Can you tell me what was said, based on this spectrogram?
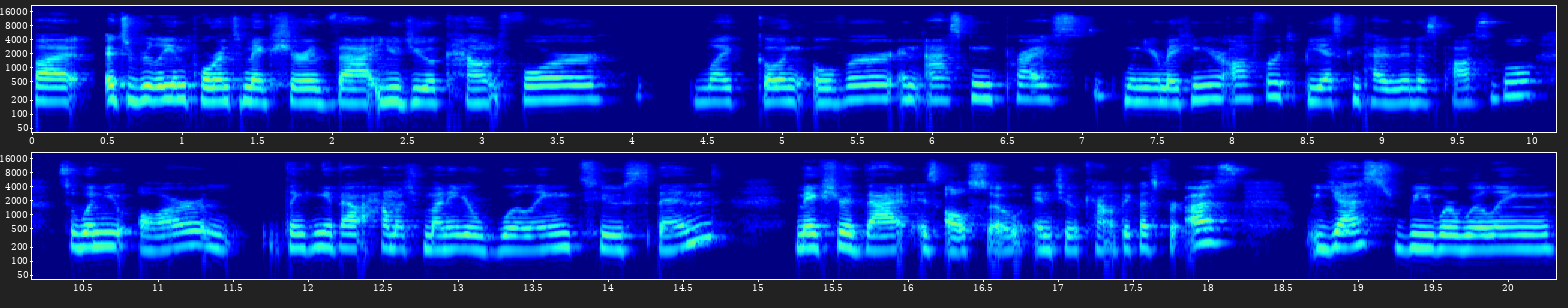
but it's really important to make sure that you do account for like going over an asking price when you're making your offer to be as competitive as possible. So when you are thinking about how much money you're willing to spend, make sure that is also into account because for us, yes, we were willing,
